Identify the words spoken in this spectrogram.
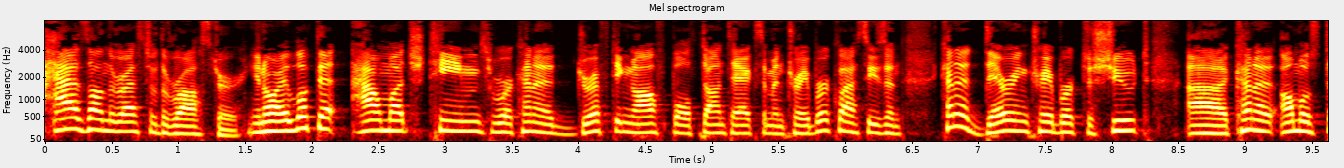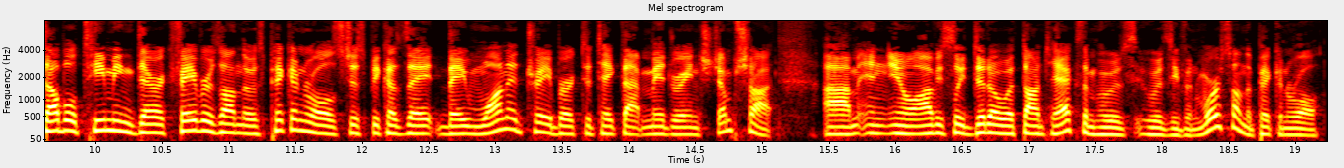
has on the rest of the roster. You know, I looked at how much teams were kind of drifting off both Dante Exum and Trey Burke last season, kind of daring Trey Burke to shoot, uh, kind of almost double teaming Derrick Favors on those pick and rolls just because they, they wanted Trey Burke to take that mid range jump shot. Um, and, you know, obviously ditto with Dante Exum, who is, who is even worse on the pick and roll.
